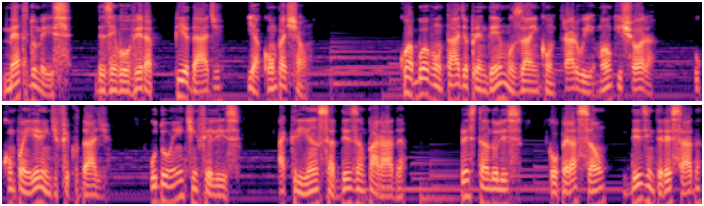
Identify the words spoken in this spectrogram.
Meta do mês: desenvolver a piedade e a compaixão. Com a boa vontade aprendemos a encontrar o irmão que chora o companheiro em dificuldade, o doente infeliz, a criança desamparada, prestando-lhes cooperação desinteressada,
